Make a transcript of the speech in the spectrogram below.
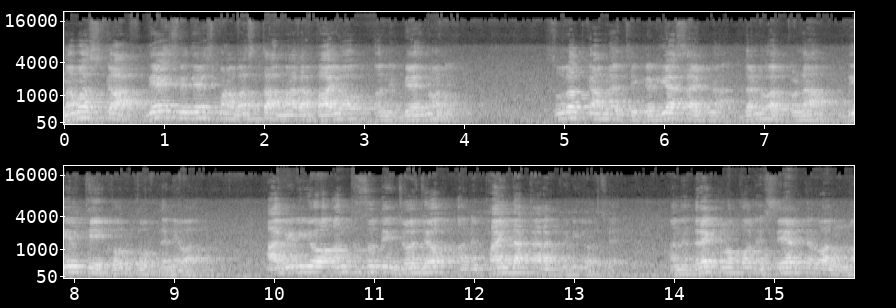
નમસ્કાર. દેશ વિદેશમાં વસતા મારા ભાઈઓ અને બહેનોને સુરત કામરેજથી ગઢિયા સાહેબના દંડવત પ્રણામ. દિલથી ખૂબ ખૂબ ધન્યવાદ. આ વીડિયો અંત સુધી જોજો અને ફાયદાકારક વીડિયો છે. અને દરેક લોકોને શેર કરવાનું ન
